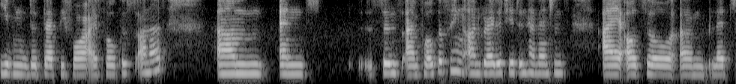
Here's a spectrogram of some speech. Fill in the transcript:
even did that before I focused on it. Um, and since I'm focusing on gratitude interventions, I also um, let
